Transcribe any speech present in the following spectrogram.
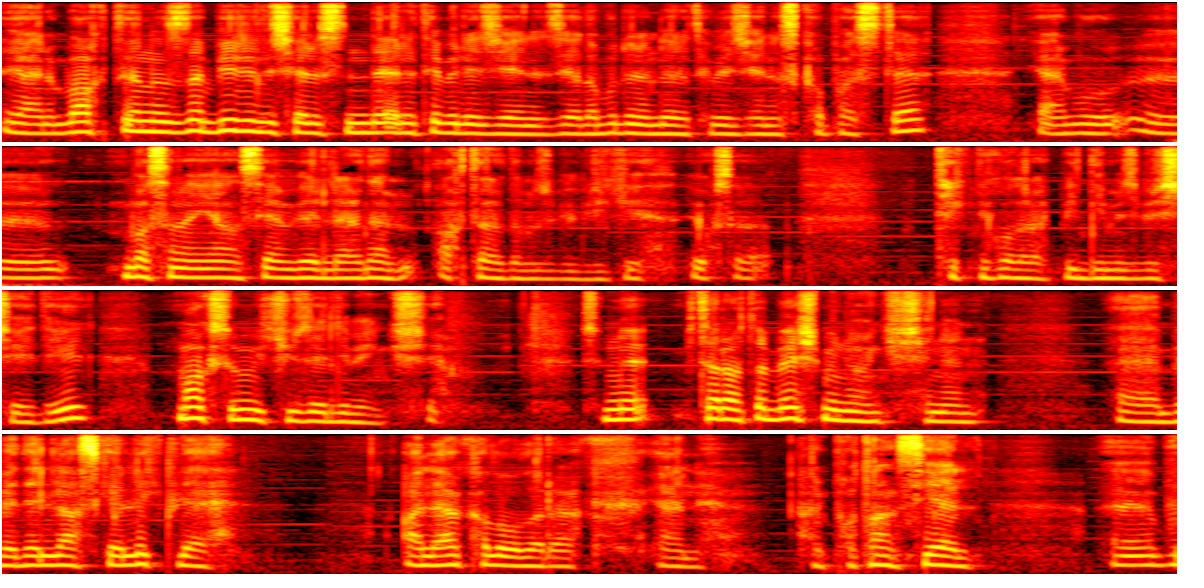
Yani baktığınızda bir yıl içerisinde eretebileceğiniz ya da bu dönemde eretebileceğiniz kapasite yani bu e, basına yansıyan verilerden aktardığımız bir bilgi yoksa teknik olarak bildiğimiz bir şey değil. Maksimum 250 bin kişi. Şimdi bir tarafta 5 milyon kişinin e, bedelli askerlikle alakalı olarak yani hani potansiyel e, bu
